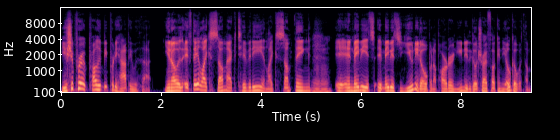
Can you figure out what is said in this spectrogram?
You should pr- probably be pretty happy with that. You know, if they like some activity and like something, Mm-hmm. and maybe it's it, maybe it's you need to open up harder and you need to go try fucking yoga with them.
